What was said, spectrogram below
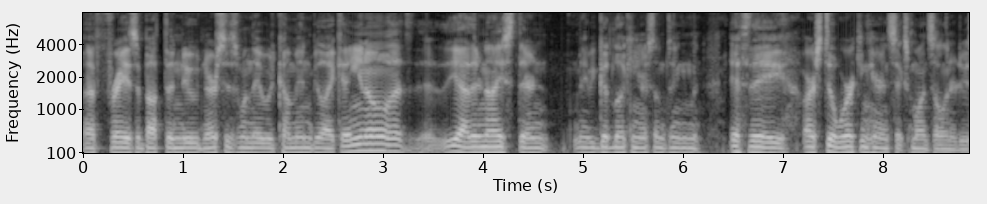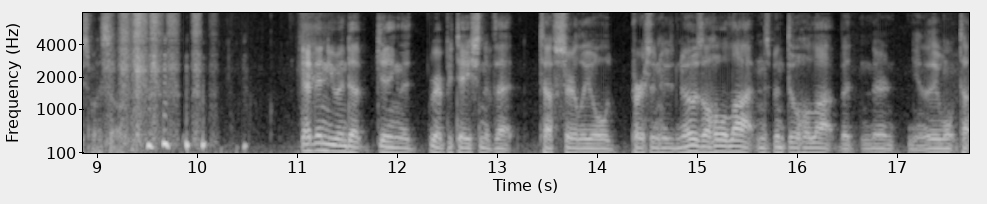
a phrase about the new nurses when they would come in, be like, hey, you know, uh, yeah, they're nice, they're maybe good looking or something. If they are still working here in six months, I'll introduce myself. and then you end up getting the reputation of that tough, surly old person who knows a whole lot and's been through a whole lot, but they're you know they won't t-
